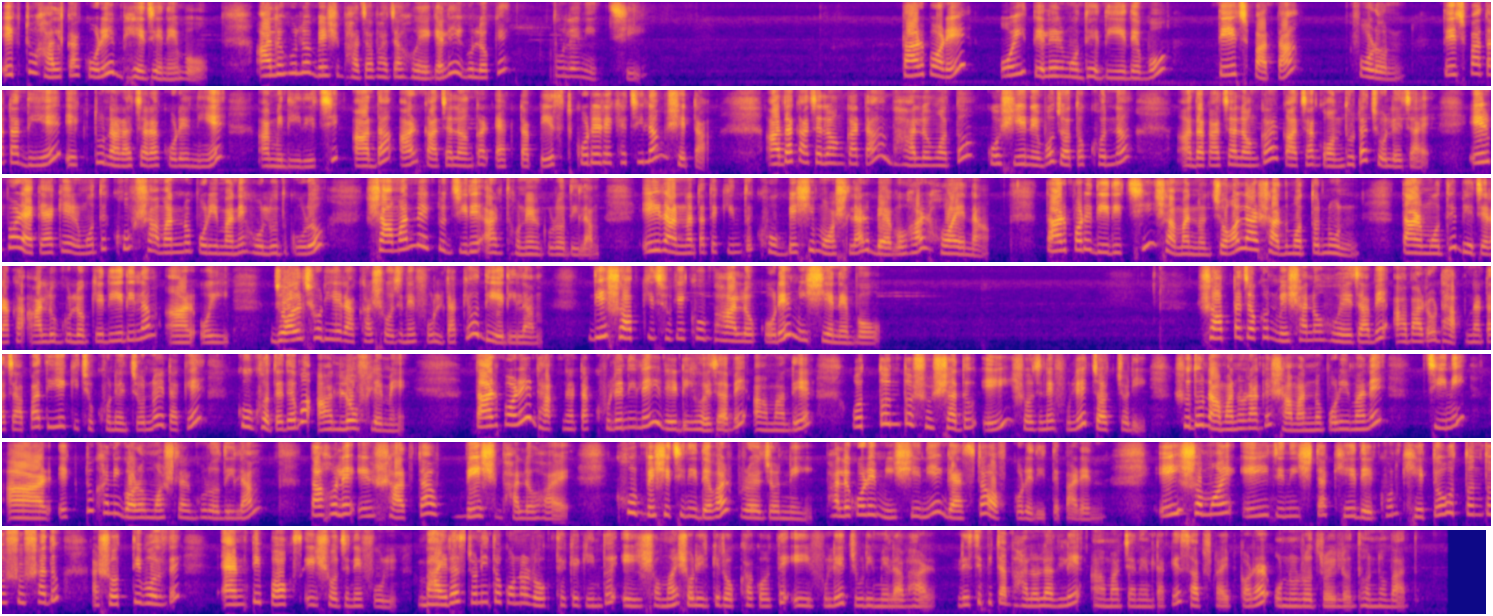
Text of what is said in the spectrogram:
একটু হালকা করে ভেজে নেব। আলুগুলো বেশ ভাজা ভাজা হয়ে গেলে এগুলোকে তুলে নিচ্ছি। তারপরে ওই তেলের মধ্যে দিয়ে দেব তেজপাতা ফোড়ন। তেজপাতাটা দিয়ে একটু নাড়াচাড়া করে নিয়ে আমি দিয়ে দিচ্ছি আদা আর কাঁচা লঙ্কার একটা পেস্ট করে রেখেছিলাম সেটা। আদা কাঁচা লঙ্কাটা ভালো মতো কষিয়ে নেব যতক্ষণ না আদা কাঁচা লঙ্কার কাঁচা গন্ধটা চলে যায়। এরপর একে একে এর মধ্যে খুব সামান্য পরিমাণে হলুদ গুঁড়ো, সামান্য একটু জিরে আর ধনের গুঁড়ো দিলাম। এই রান্নাটাতে কিন্তু খুব বেশি মশলার ব্যবহার হয় না। তারপরে দিয়ে দিচ্ছি সামান্য জল আর স্বাদমতো নুন। তার মধ্যে ভেজে রাখা আলুগুলোকে দিয়ে দিলাম আর ওই জল ছড়িয়ে রাখা সজনে ফুলটাকেও দিয়ে দিলাম। দিয়ে সব কিছুকে খুব ভালো করে মিশিয়ে নেব। সবটা যখন মেশানো হয়ে যাবে, আবারও ঢাকনাটা চাপা দিয়ে কিছুক্ষণের জন্য এটাকে কুক হতে দেব আর লো ফ্লেমে। তারপরে ঢাকনাটা খুলে নিলেই রেডি হয়ে যাবে আমাদের অত্যন্ত সুস্বাদু এই সজনে ফুলের চচ্চড়ি। শুধু নামানোর আগে সামান্য পরিমাণে চিনি আর একটুখানি গরম মশলার গুঁড়ো দিলাম, তাহলে এর স্বাদটা বেশ ভালো হয়। খুব বেশি চিনি দেওয়ার প্রয়োজন নেই। ভালো করে মিশিয়ে নিয়ে গ্যাসটা অফ করে দিতে পারেন। এই সময় এই জিনিসটা খেয়ে দেখুন, খেতেও অত্যন্ত সুস্বাদু। আর সত্যি বলতে অ্যান্টিপক্স এই সজনে ফুল। ভাইরাসজনিত কোনো রোগ থেকে কিন্তু এই সময় শরীরকে রক্ষা করতে এই ফুলে চুড়ি মেলা ভার। রেসিপিটা ভালো লাগলে আমার চ্যানেলটাকে সাবস্ক্রাইব করার অনুরোধ রইল। ধন্যবাদ।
